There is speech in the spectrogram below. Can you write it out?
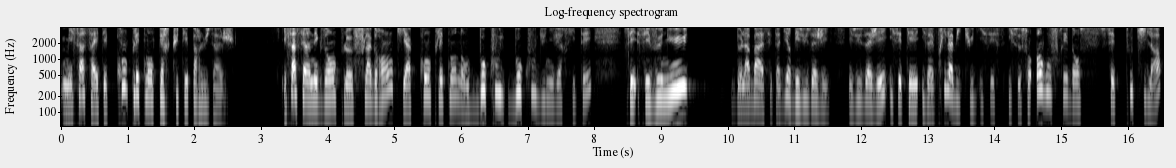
Mais ça, ça a été complètement percuté par l'usage. Et ça, c'est un exemple flagrant qui a complètement, dans beaucoup, beaucoup d'universités, c'est venu de la base, c'est-à-dire des usagers. Les usagers, ils, ils avaient pris l'habitude, ils, se sont engouffrés dans cet outil-là,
